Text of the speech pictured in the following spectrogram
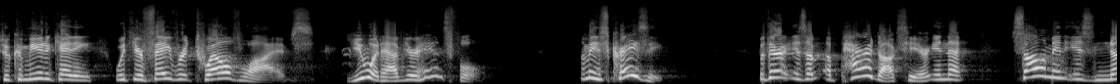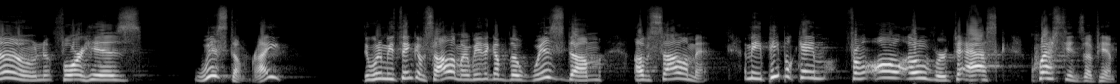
to communicating with your favorite 12 wives, you would have your hands full. I mean, it's crazy. But there is a, a paradox here in that Solomon is known for his wisdom, right? When we think of Solomon, we think of the wisdom of Solomon. I mean, people came from all over to ask questions of him.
